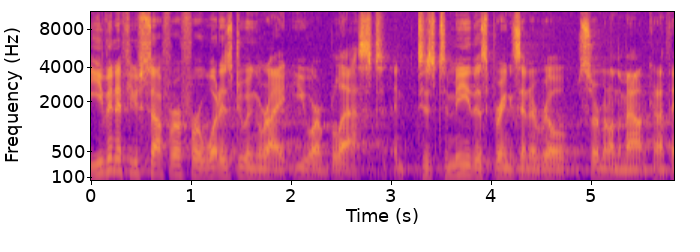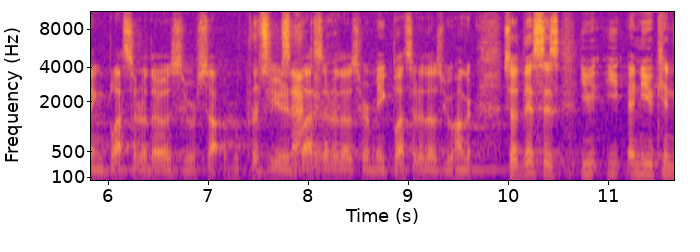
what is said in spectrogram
Even if you suffer for what is doing right, you are blessed. And to, to me, this brings in a real Sermon on the Mount kind of thing. Blessed are those who are su- who persecuted. exactly blessed are those who are meek. Blessed are those who hunger. So this is you, you and you can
